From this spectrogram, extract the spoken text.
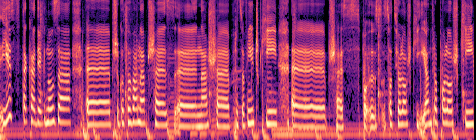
jest taka diagnoza przygotowana przez nasz nasze pracowniczki, e, przez socjolożki i antropolożki.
